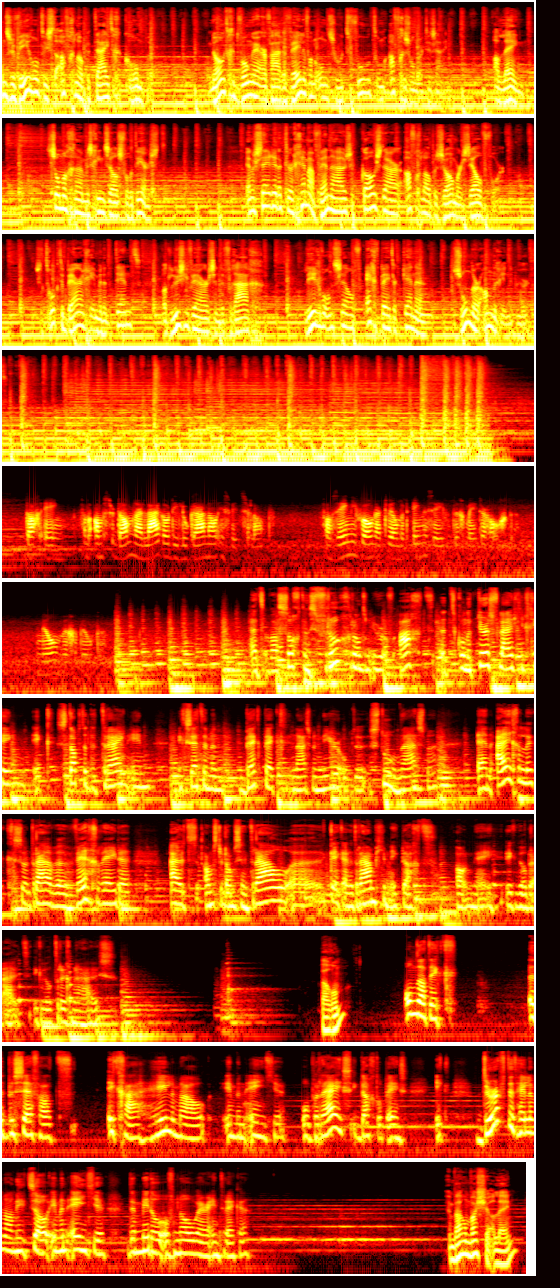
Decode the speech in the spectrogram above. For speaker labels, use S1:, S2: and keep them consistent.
S1: Onze wereld is de afgelopen tijd gekrompen. Noodgedwongen ervaren velen van ons hoe het voelt om afgezonderd te zijn. Alleen. Sommigen misschien zelfs voor het eerst. NRC-redacteur Gemma Venhuizen koos daar afgelopen zomer zelf voor. Ze trok de bergen in met een tent, wat lucifers en de vraag... leren we onszelf echt beter kennen zonder anderen in de buurt?
S2: Lago di Lugano in Zwitserland. Van zeeniveau naar 271 meter hoogte. Nul muggenbulten.
S3: Het was ochtends vroeg, rond een uur of acht. Het conducteursfluitje ging. Ik stapte de trein in. Ik zette mijn backpack naast me neer op de stoel naast me. En eigenlijk, zodra we wegreden uit Amsterdam Centraal, uh, keek uit het raampje en ik dacht: oh nee, ik wil eruit. Ik wil terug naar huis.
S1: Waarom?
S3: Omdat ik het besef had: ik ga helemaal in mijn eentje op reis. Ik dacht opeens: ik durfde het helemaal niet zo in mijn eentje de middle of nowhere intrekken.
S1: En waarom was je alleen?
